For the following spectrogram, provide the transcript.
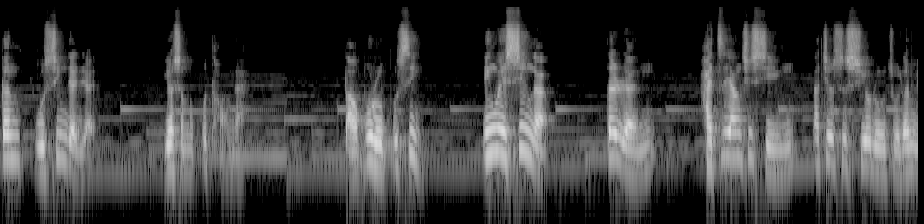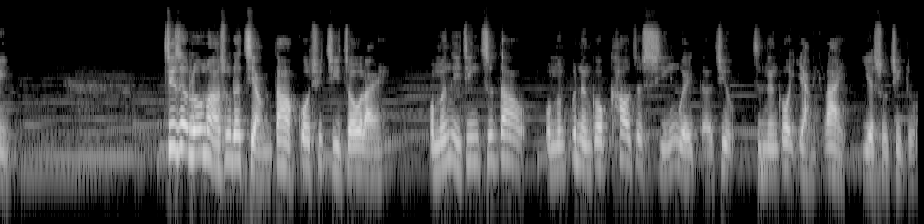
跟不信的人有什么不同呢？倒不如不信，因为信了的人还这样去行，那就是羞辱主的名。接着罗马书的讲道，过去几周来。我们已经知道，我们不能够靠着行为得救，只能够仰赖耶稣基督。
